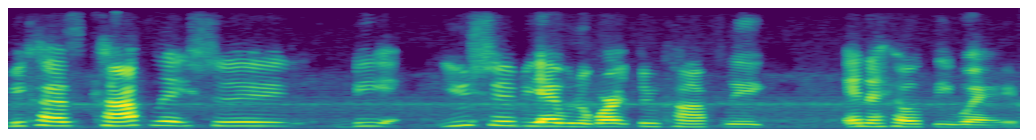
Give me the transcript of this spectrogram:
Because conflict should be you should be able to work through conflict in a healthy way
